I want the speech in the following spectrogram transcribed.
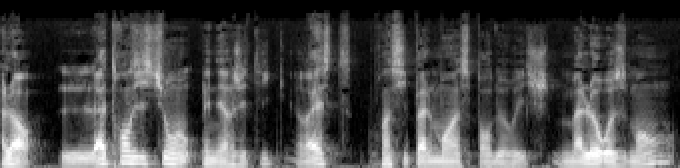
Alors, la transition énergétique reste principalement un sport de riches. Malheureusement,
